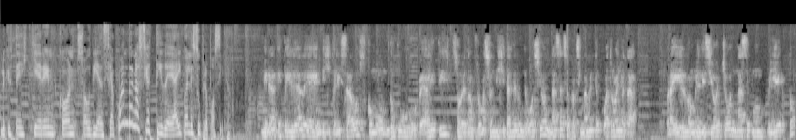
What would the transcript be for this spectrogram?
lo que ustedes quieren con su audiencia. ¿Cuándo nació esta idea y cuál es su propósito? Mira, esta idea de digitalizados como un docu-reality sobre transformación digital de los negocios nace hace aproximadamente cuatro años atrás. Por ahí en 2018 nace como un proyecto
